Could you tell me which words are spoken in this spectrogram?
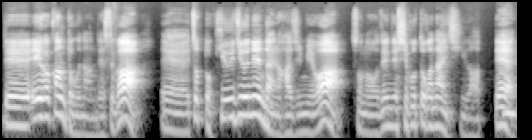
で、映画監督なんですが、えー、ちょっと90年代の初めは、その全然仕事がない時期があって、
